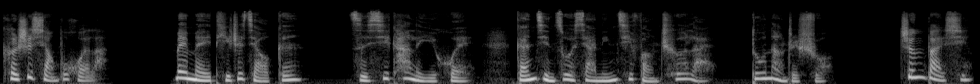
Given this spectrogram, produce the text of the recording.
可是想不回来。”妹妹提着脚跟。仔细看了一会，赶紧坐下，拧起纺车来，嘟囔着说：“真百姓，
